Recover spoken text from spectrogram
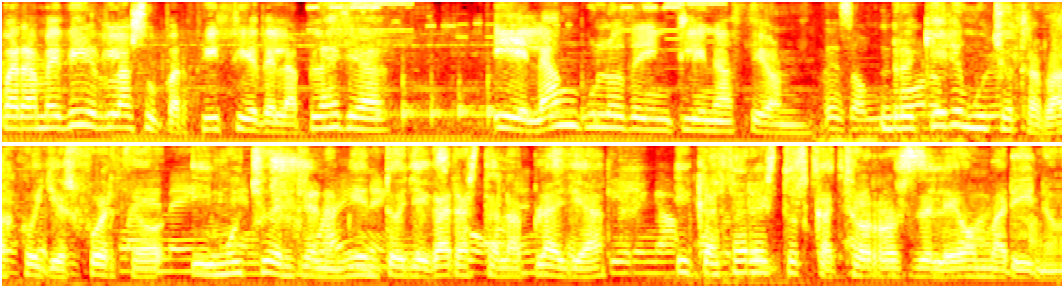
para medir la superficie de la playa y el ángulo de inclinación. Requiere mucho trabajo y esfuerzo y mucho entrenamiento llegar hasta la playa y cazar a estos cachorros de león marino.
